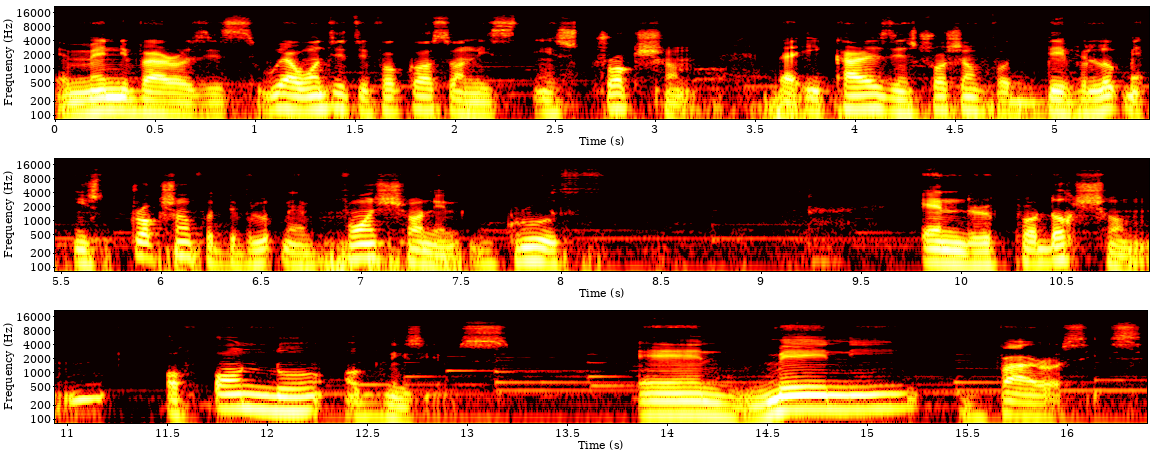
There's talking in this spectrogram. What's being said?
and many viruses. We are wanting to focus on its instruction that it carries instruction for development, instruction for development, functioning, growth, and reproduction of unknown organisms and many viruses.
